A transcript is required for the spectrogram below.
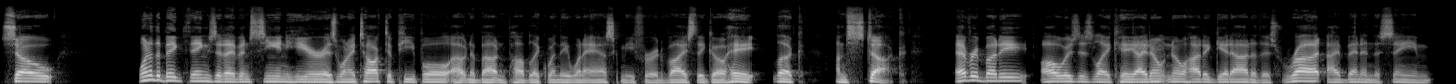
So, one of the big things that I've been seeing here is when I talk to people out and about in public, when they want to ask me for advice, they go, Hey, look, I'm stuck. Everybody always is like, Hey, I don't know how to get out of this rut. I've been in the same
